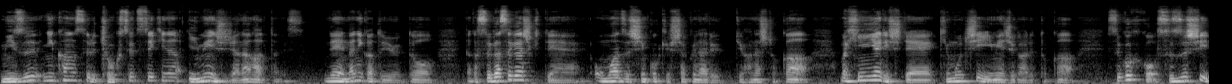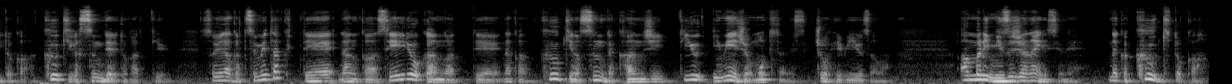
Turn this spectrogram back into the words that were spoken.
水に関する直接的なイメージじゃなかったんです。で、何かというと、なんか清々しくて思わず深呼吸したくなるっていう話とか、まあ、ひんやりして気持ちいいイメージがあるとか、すごくこう涼しいとか、空気が澄んでるとかっていう、そういうなんか冷たくて、なんか清涼感があって、なんか空気の澄んだ感じっていうイメージを持ってたんです。超ヘビーユーザーは。あんまり水じゃないですよね。なんか空気とか、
